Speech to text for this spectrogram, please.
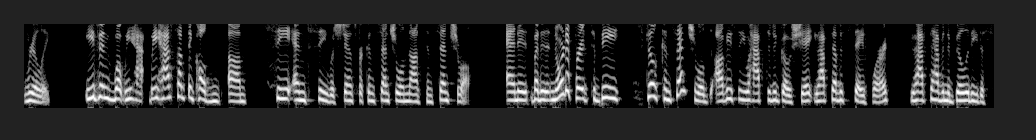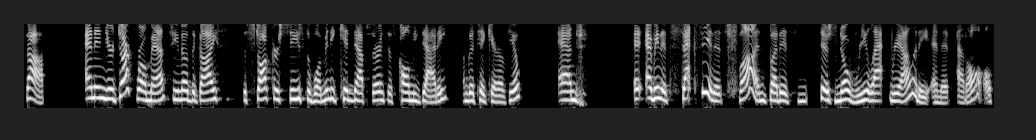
really. Even what we have we have something called um, CNC, which stands for consensual non-consensual. And it, but in order for it to be still consensual, obviously you have to negotiate. You have to have a safe word. You have to have an ability to stop. And in your dark romance, you know, the guy, the stalker sees the woman, he kidnaps her and says, Call me daddy. I'm going to take care of you. And I mean, it's sexy and it's fun, but it's there's no real reality in it at all.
